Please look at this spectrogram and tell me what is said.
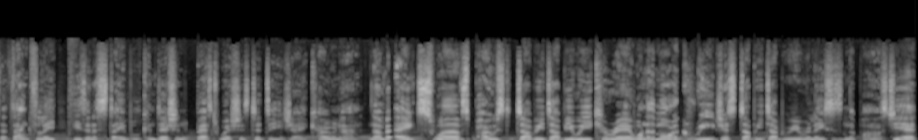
that thankfully he's in a stable condition. Best wishes to DJ Konnan. Number 8, Swerve's post WWE career. One of the more egregious WWE releases in the past year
